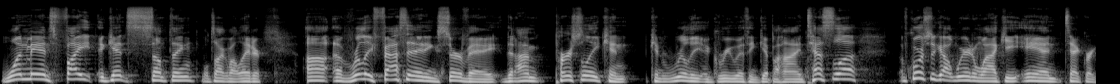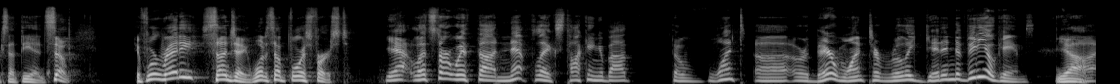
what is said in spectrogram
one man's fight against something we'll talk about later. Uh, a really fascinating survey that I'm personally can can really agree with and get behind. Tesla, of course, we got weird and wacky and tech breaks at the end. So, if we're ready, Sanjay, what is up for us first? Yeah, let's start with uh, Netflix talking about the want uh, or their want to really get into video games. Yeah. Uh,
